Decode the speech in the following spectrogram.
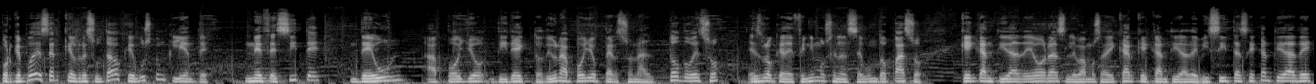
Porque puede ser que el resultado que busca un cliente necesite de un apoyo directo, de un apoyo personal. Todo eso es lo que definimos en el segundo paso. Qué cantidad de horas le vamos a dedicar, qué cantidad de visitas, qué cantidad de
